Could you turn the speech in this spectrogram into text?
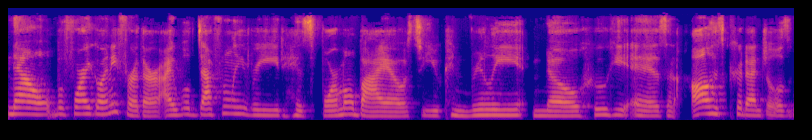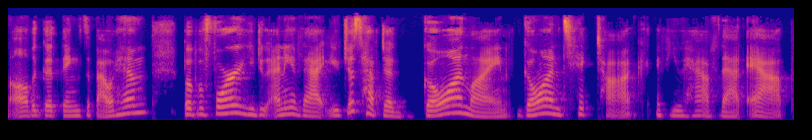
Now, before I go any further, I will definitely read his formal bio so you can really know who he is and all his credentials and all the good things about him. But before you do any of that, you just have to go online, go on TikTok if you have that app,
